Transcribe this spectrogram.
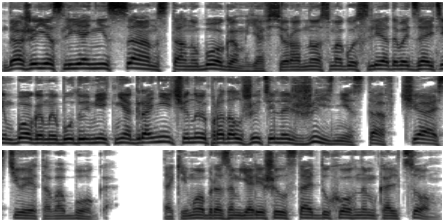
даже если я не сам стану Богом, я все равно смогу следовать за этим Богом и буду иметь неограниченную продолжительность жизни, став частью этого Бога. Таким образом, я решил стать духовным кольцом.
